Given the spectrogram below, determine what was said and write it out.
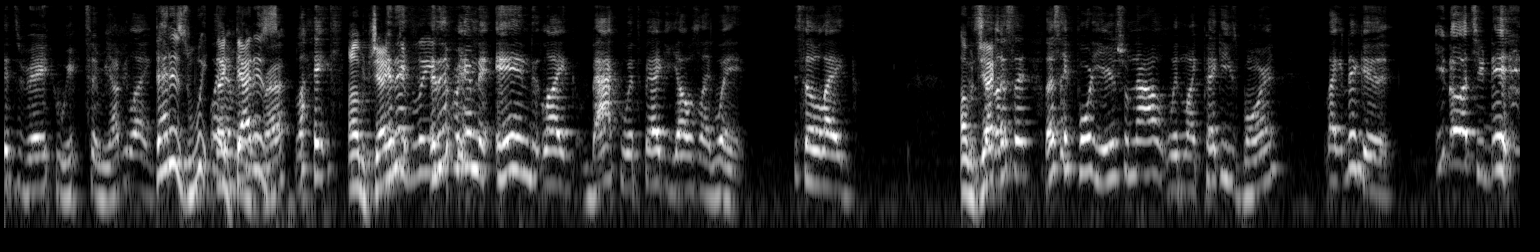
it's very weird to me. I'd be like, That is weird. Like that minute, is bruh. like objectively- And then, and then for him to end like back with Peggy, I was like, wait. So like, so let's say let's say forty years from now, when like Peggy's born, like nigga, you know what you did.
